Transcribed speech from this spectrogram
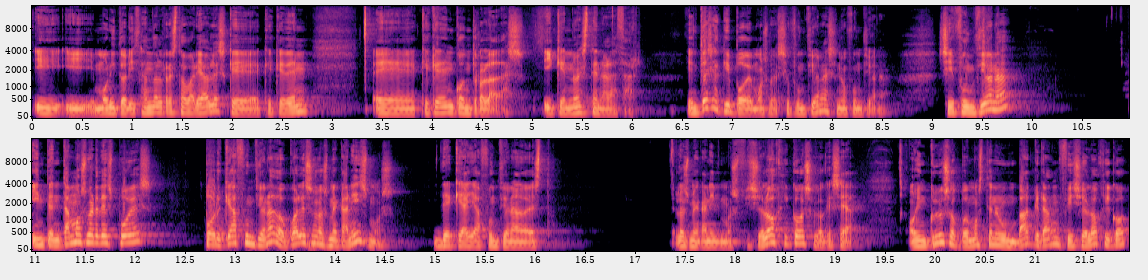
y, monitorizando el resto de variables que, queden, eh, que queden controladas y que no estén al azar. Entonces aquí podemos ver si funciona, si no funciona. Si funciona, intentamos ver después por qué ha funcionado, cuáles son los mecanismos de que haya funcionado esto. los mecanismos fisiológicos, lo que sea. O incluso podemos tener un background fisiológico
